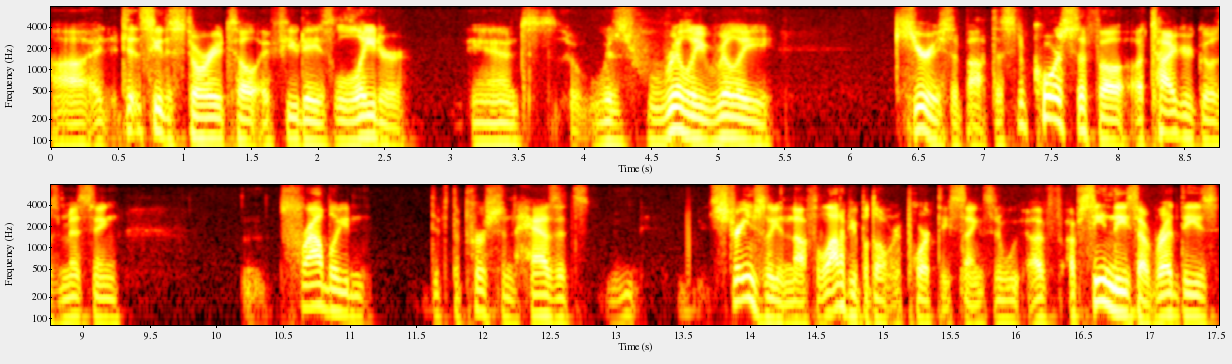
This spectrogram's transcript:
uh, I didn't see the story until a few days later and was really, really curious about this. And of course, if a, a tiger goes missing, probably if the person has it, strangely enough, a lot of people don't report these things. And I've, I've seen these, I've read these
